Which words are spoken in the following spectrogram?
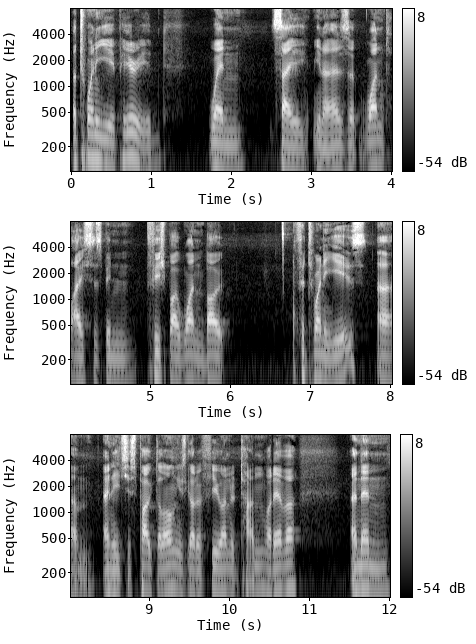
a twenty-year period when, say, you know, as a, one place has been fished by one boat for 20 years um, and he's just poked along. He's got a few hundred ton, whatever. And then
